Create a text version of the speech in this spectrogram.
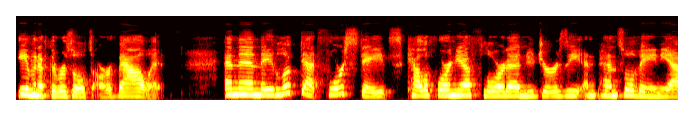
even if the results are valid. And then they looked at four states California, Florida, New Jersey, and Pennsylvania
